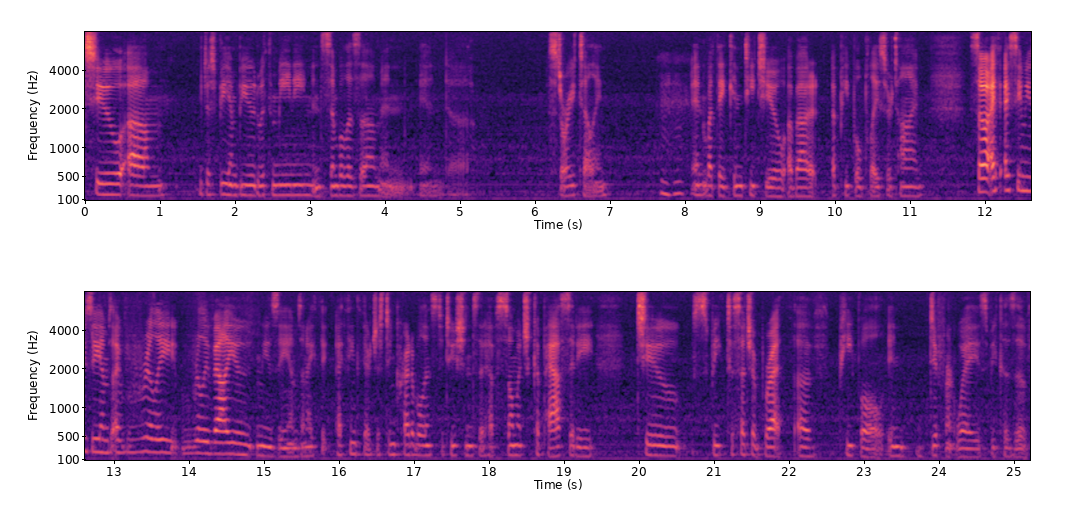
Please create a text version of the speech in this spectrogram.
to um, just be imbued with meaning and symbolism and and uh, storytelling, and what they can teach you about a people, place, or time. So I, I see museums. I really, really value museums, and I think I think they're just incredible institutions that have so much capacity to speak to such a breadth of people in different ways because of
